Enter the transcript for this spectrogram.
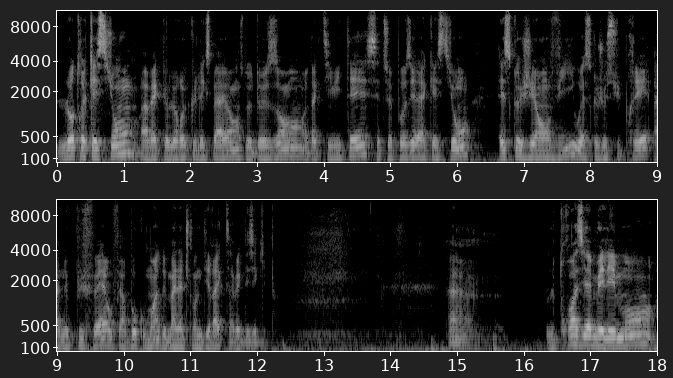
L'autre question, avec le recul d'expérience de deux ans d'activité, c'est de se poser la question est-ce que j'ai envie ou est-ce que je suis prêt à ne plus faire ou faire beaucoup moins de management direct avec des équipes? Euh, Le troisième élément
